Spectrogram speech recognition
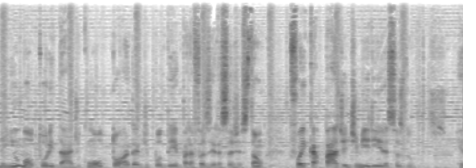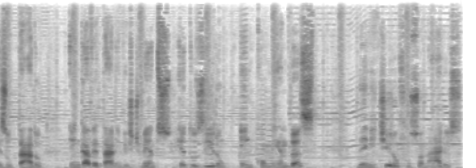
Nenhuma autoridade com outorga de poder para fazer essa gestão foi capaz de admirir essas dúvidas. Resultado: engavetaram investimentos, reduziram encomendas, demitiram funcionários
